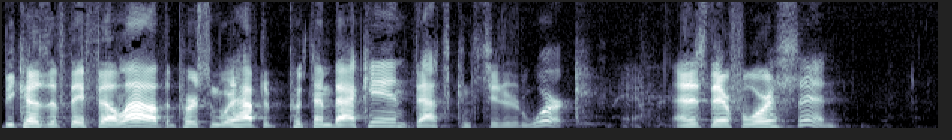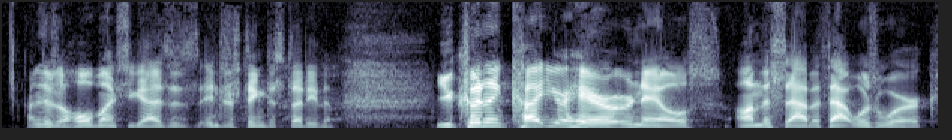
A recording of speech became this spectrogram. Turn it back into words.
because if they fell out, the person would have to put them back in. That's considered work. And it's therefore a sin. And there's a whole bunch, you guys. It's interesting to study them. You couldn't cut your hair or nails on the Sabbath. That was work,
